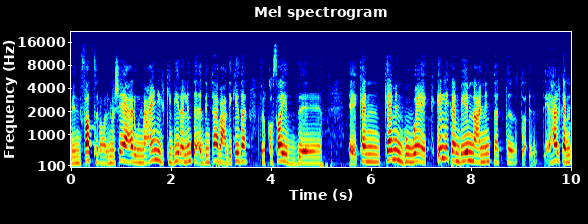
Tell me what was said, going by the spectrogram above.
من فترة المشاعر والمعاني الكبيرة اللي أنت قدمتها بعد كده في القصايد كان كامن جواك. إيه اللي كان بيمنع إن أنت هل كان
